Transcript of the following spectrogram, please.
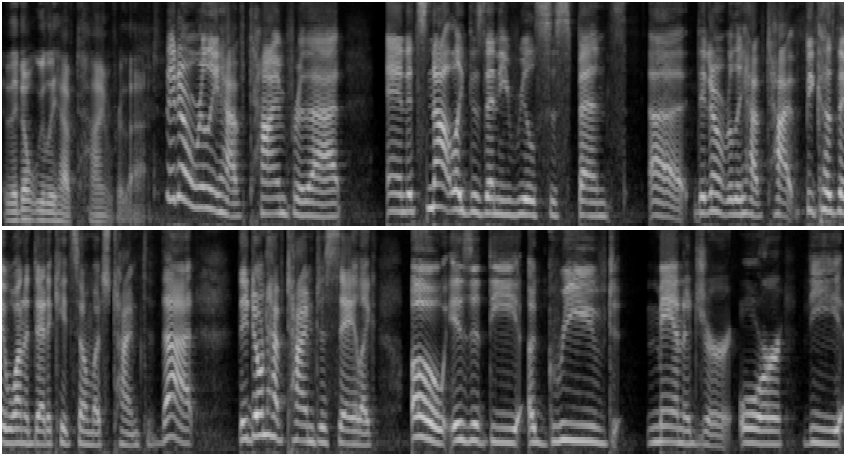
They don't really have time for that. They don't really have time for that. And it's not like there's any real suspense. Uh, they don't really have time because they want to dedicate so much time to that. They don't have time to say, like, oh, is it the aggrieved manager or the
